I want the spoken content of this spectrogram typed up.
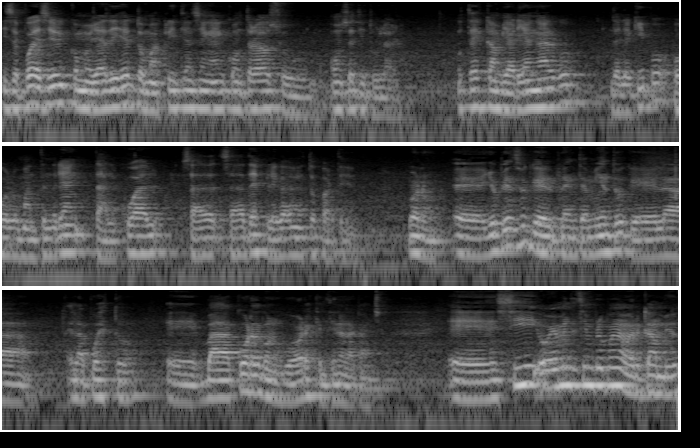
Y se puede decir, como ya dije, Tomás Christiansen ha encontrado su once titular. ¿Ustedes cambiarían algo del equipo o lo mantendrían tal cual se ha, se ha desplegado en estos partidos? Bueno, eh, yo pienso que el planteamiento que él ha, él ha puesto eh, va acorde con los jugadores que él tiene en la cancha. Eh, sí, obviamente siempre pueden haber cambios,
